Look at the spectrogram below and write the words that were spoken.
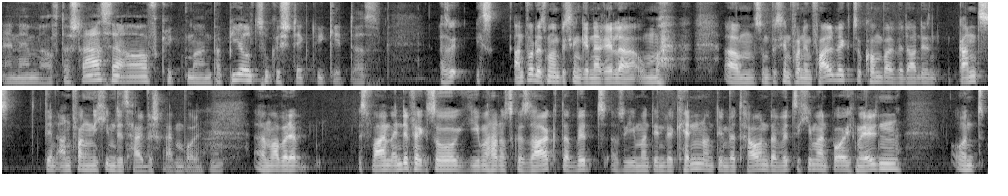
einem auf der Straße auf? Kriegt man ein Papier zugesteckt? Wie geht das? Also ich antworte jetzt mal ein bisschen genereller, um ähm, so ein bisschen von dem Fall wegzukommen, weil wir da den ganz den Anfang nicht im Detail beschreiben wollen. Mhm. Ähm, aber der, es war im Endeffekt so, jemand hat uns gesagt, da wird, also jemand, den wir kennen und dem wir trauen, da wird sich jemand bei euch melden und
